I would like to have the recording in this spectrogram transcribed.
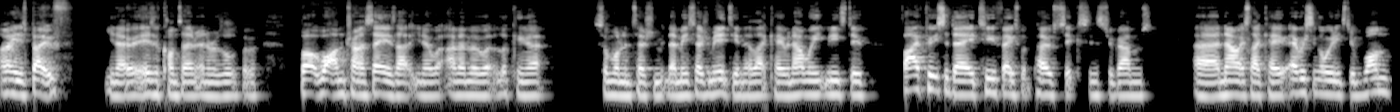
I mean it's both. You know, it is a content and a results, but but what I'm trying to say is that you know I remember looking at someone in social their me social media team. They're like, okay, well now we, we need to do five tweets a day, two Facebook posts, six Instagrams. Uh, now it's like, hey, every single week need to do one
